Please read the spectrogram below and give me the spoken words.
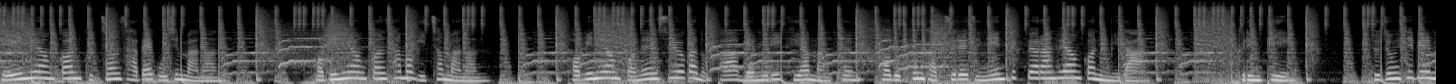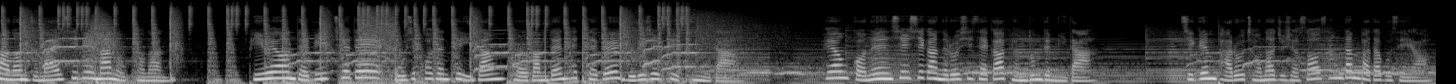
개인 회원권 9,450만원, 법인 회원권 3억 2천만 원. 법인 회원권은 수요가 높아 매물이 귀한 만큼 더 높은 가치를 지닌 특별한 회원권입니다. 그린피 주중 11만원 주말 11만 5천원 비회원 대비 최대 50% 이상 절감된 혜택을 누리실 수 있습니다. 회원권은 실시간으로 시세가 변동됩니다. 지금 바로 전화 주셔서 상담 받아보세요.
